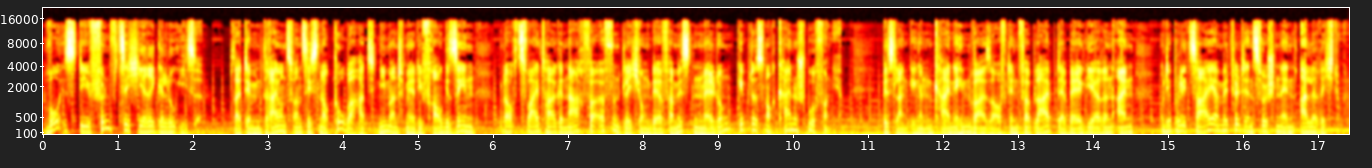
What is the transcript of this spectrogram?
Wo ist die 50-jährige Luise? Seit dem 23. Oktober hat niemand mehr die Frau gesehen und auch zwei Tage nach Veröffentlichung der Vermisstenmeldung gibt es noch keine Spur von ihr. Bislang gingen keine Hinweise auf den Verbleib der Belgierin ein und die Polizei ermittelt inzwischen in alle Richtungen.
